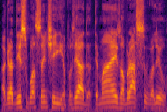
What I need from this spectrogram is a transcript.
Agradeço bastante aí, rapaziada. Até mais, um abraço, valeu.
